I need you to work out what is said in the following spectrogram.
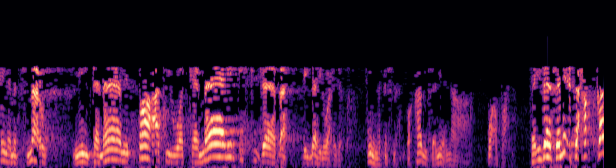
حينما تسمع من تمام الطاعة وكمال الاستجابة لله الواحد. حين تسمع. وقالوا سمعنا وأطعنا. فإذا سمعت حقا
